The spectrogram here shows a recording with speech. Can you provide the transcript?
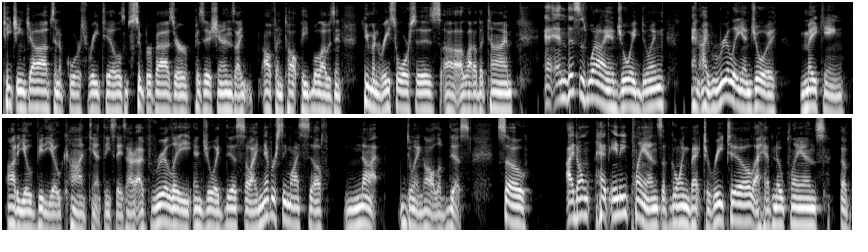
teaching jobs and of course retail supervisor positions. I often taught people. I was in human resources uh, a lot of the time, and, and this is what I enjoy doing, and I really enjoy making audio video content these days. I, have really enjoyed this, so I never see myself not doing all of this. So I don't have any plans of going back to retail. I have no plans of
